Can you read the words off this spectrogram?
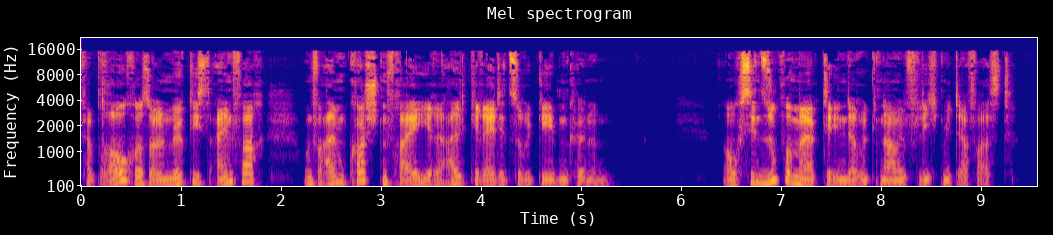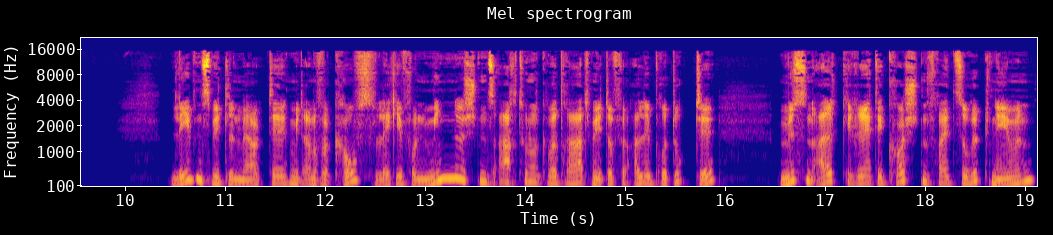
Verbraucher sollen möglichst einfach und vor allem kostenfrei ihre Altgeräte zurückgeben können. Auch sind Supermärkte in der Rücknahmepflicht mit erfasst. Lebensmittelmärkte mit einer Verkaufsfläche von mindestens 800 Quadratmeter für alle Produkte müssen Altgeräte kostenfrei zurücknehmen,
